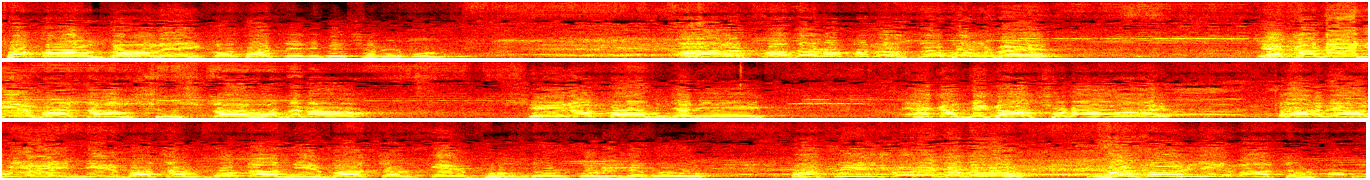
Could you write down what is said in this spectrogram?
সকল দল এই কথা টেলিভিশনে বলবে। আর প্রধান উপদেষ্টা বলবেন যেখানে নির্বাচন সুষ্ঠু হবে না। সেই রকম যদি একাধিক আসন হয়, তাহলে আমি এই নির্বাচন, গোটা নির্বাচনকে ভণ্ডুল করে দেব, বাতিল করে দেব, নতুন নির্বাচন হবে।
